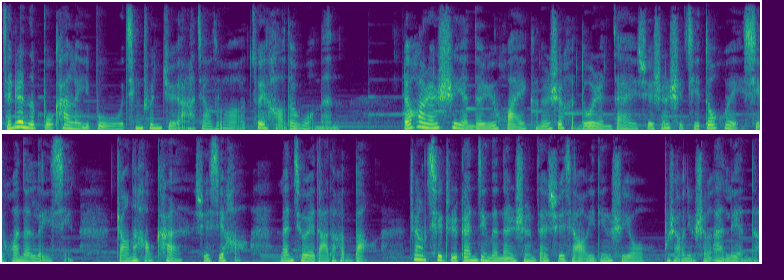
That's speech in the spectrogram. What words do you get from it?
前阵子补看了一部青春剧啊，叫做《最好的我们》。刘昊然饰演的余淮，可能是很多人在学生时期都会喜欢的类型，长得好看，学习好，篮球也打得很棒，这样气质干净的男生，在学校一定是有不少女生暗恋的。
